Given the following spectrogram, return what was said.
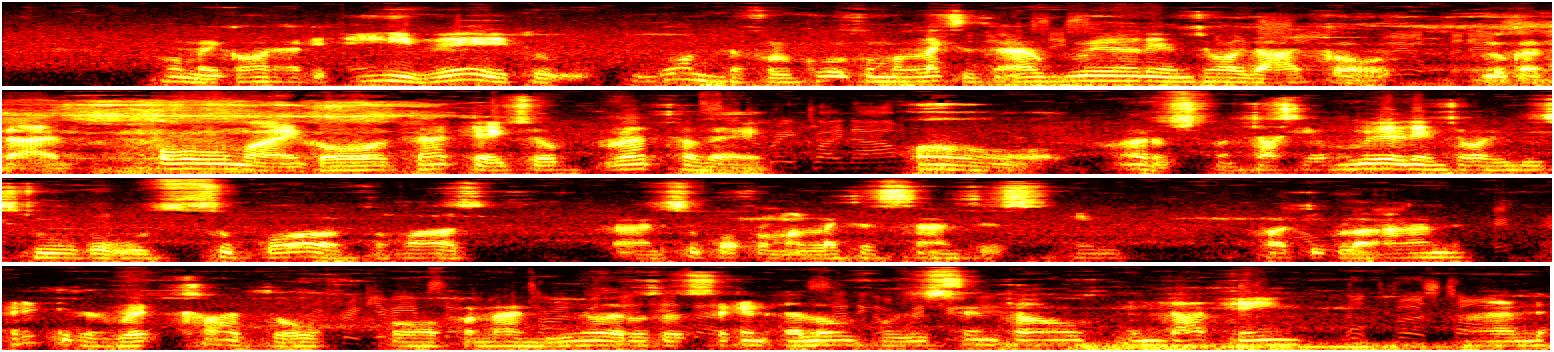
Oh my god, I had any way to. Wonderful goal from Alexis. I really enjoy that goal. Look at that. Oh my god, that takes your breath away. Oh, that was fantastic. I really enjoyed these two goals. Superb from us and super from Alexis Sanchez in particular. And I did get a red card though for Fernandinho. That was a second yellow for his center in that game and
